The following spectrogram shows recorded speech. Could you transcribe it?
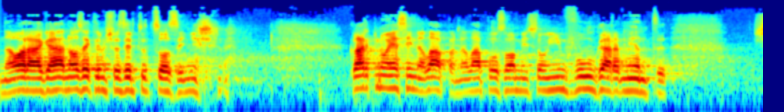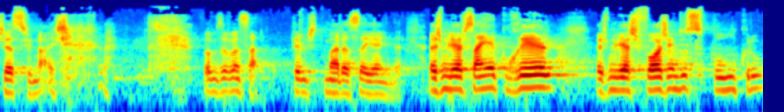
na hora H nós é que temos fazer tudo sozinhas. Claro que não é assim na Lapa. Na Lapa os homens são invulgarmente excepcionais. Vamos avançar. Temos de tomar a ceia ainda. As mulheres saem a correr, as mulheres fogem do sepulcro.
